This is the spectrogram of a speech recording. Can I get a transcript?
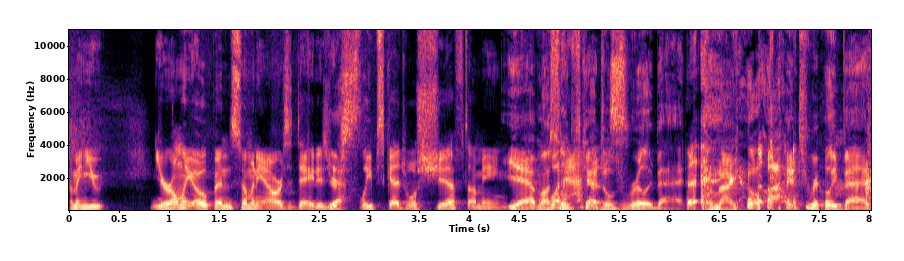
I mean, you, you're only open so many hours a day. Does your Yeah. sleep schedule shift? I mean, Yeah, my sleep happens? schedule's really bad. I'm not gonna lie, it's really bad.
